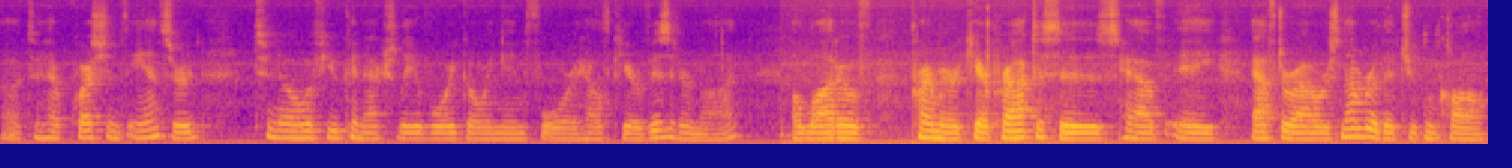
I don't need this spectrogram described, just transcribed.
uh, to have questions answered to know if you can actually avoid going in for a healthcare visit or not. A lot of primary care practices have a after hours number that you can call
